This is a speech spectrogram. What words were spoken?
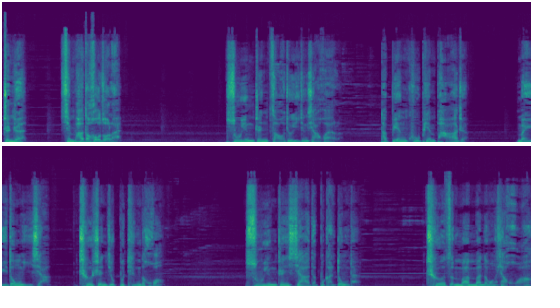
珍珍，先爬到后座来。”苏应真早就已经吓坏了，他边哭边爬着，每动一下，车身就不停的晃。苏应真吓得不敢动弹，车子慢慢的往下滑。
